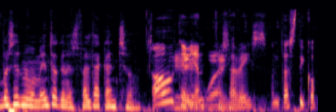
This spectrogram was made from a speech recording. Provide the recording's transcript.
Vamos en un momento que nos falta cancho. Oh, qué Bien, bien, guay. lo sabéis, fantástico.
